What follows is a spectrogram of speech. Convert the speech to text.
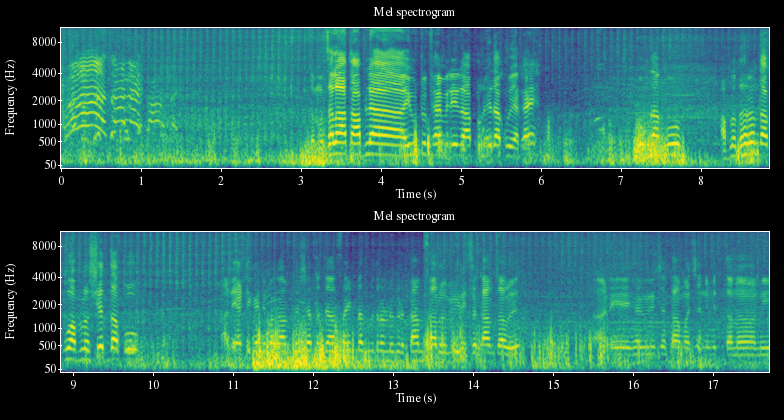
हा चालाय चालाय तर मग चला आता आपल्या युट्यूब फॅमिलीला आपण हे दाखवूया काय? खूप दाखवू. आपलं धरण दाखवू आपलं शेत दाखवू. आणि या ठिकाणी बघा आमच्या शेताच्या साईडलाच मित्रांनो इकडे काम चालू आहे विहिरीचं काम चालू आहे. आणि ह्या विहिरीच्या कामाच्या निमित्तानं आम्ही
